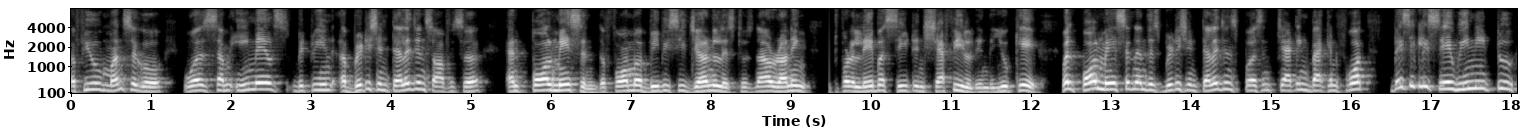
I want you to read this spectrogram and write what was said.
a few months ago was some emails between a British intelligence officer and Paul Mason, the former BBC journalist who's now running for a Labour seat in Sheffield in the UK. Well, Paul Mason and this British intelligence person chatting back and forth basically say we need to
